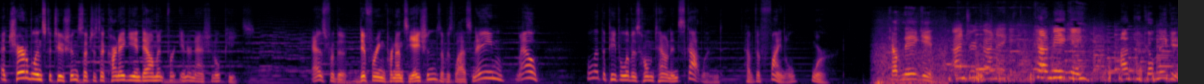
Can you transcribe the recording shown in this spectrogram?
at charitable institutions such as the Carnegie Endowment for International Peace. As for the differing pronunciations of his last name, well, let the people of his hometown in Scotland have the final word. Carnegie. Andrew Carnegie. Carnegie. Andrew Carnegie.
